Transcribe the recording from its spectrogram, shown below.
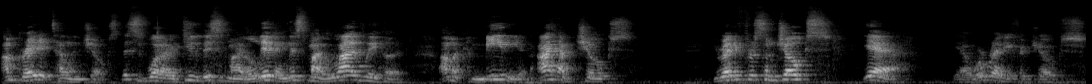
I'm great at telling jokes. This is what I do. This is my living. This is my livelihood. I'm a comedian. I have jokes. You ready for some jokes? Yeah. Yeah, we're ready for jokes.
